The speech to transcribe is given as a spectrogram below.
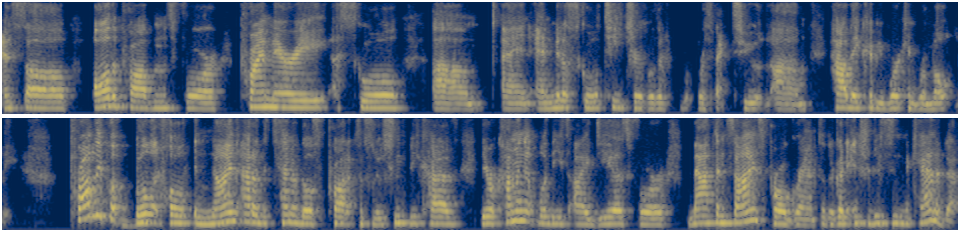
and solve all the problems for primary school um, and, and middle school teachers with respect to um, how they could be working remotely probably put bullet holes in nine out of the 10 of those products and solutions because they were coming up with these ideas for math and science programs that they're going to introduce into Canada.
